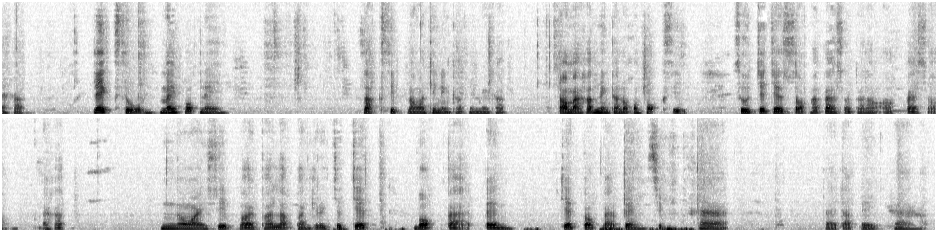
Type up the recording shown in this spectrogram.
นะครับ เลขศูนย์ไม่พบในหลักสิบรางวัลที่หนึ่งครับเห็นไหมครับ ต่อมาครับหนึ่งธันวาคมหกสี่ศูนย์เจ็ดเจ็ดสองห้าแปดสองตารางออกแปดสองนะครับหน่วยสิบร้อยพันหลักพันก็เลขเจ็ดเจ็ดบวกแปดเป็นเจ็ดบวกแปดเป็นสิบห้าได้ดับเลขห้าครับ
